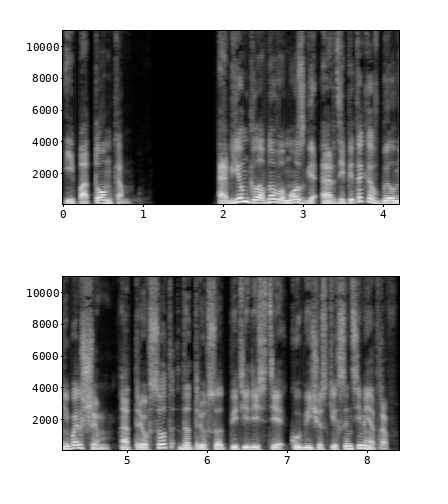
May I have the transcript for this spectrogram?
и потомком. Объем головного мозга ардипитеков был небольшим, от 300 до 350 кубических сантиметров.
